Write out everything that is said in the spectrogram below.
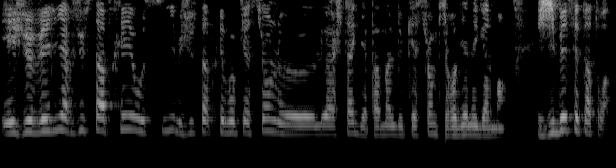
Et je vais lire juste après aussi, juste après vos questions, le, le hashtag. Il y a pas mal de questions qui reviennent également. JB, c'est à toi.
